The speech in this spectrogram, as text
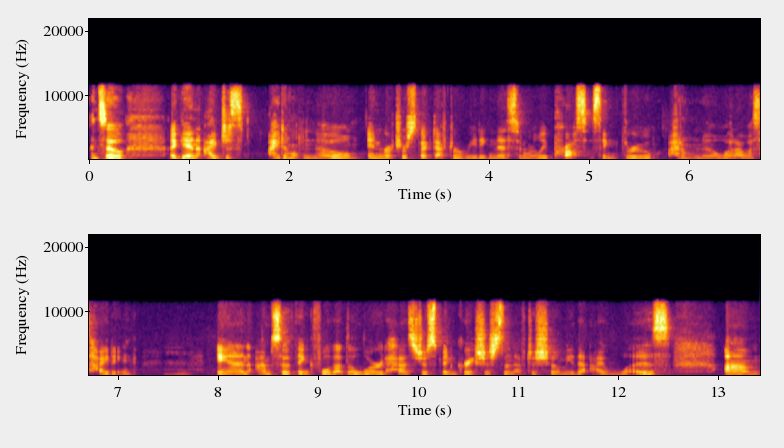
And so, again, I just, I don't know in retrospect after reading this and really processing through, I don't know what I was hiding. And I'm so thankful that the Lord has just been gracious enough to show me that I was. Um,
